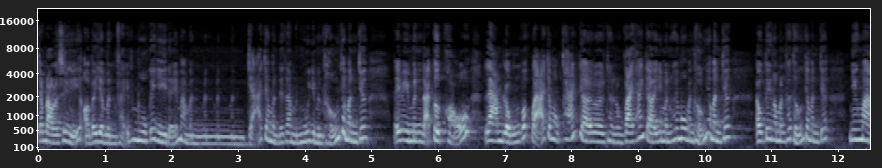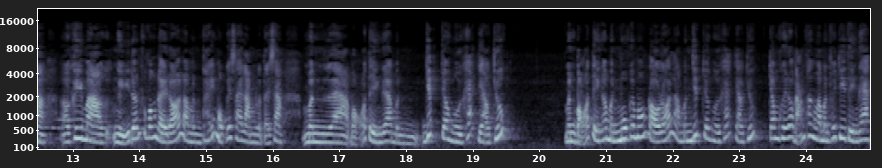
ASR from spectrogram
trong đầu là suy nghĩ ở bây giờ mình phải mua cái gì để mà mình mình mình mình trả cho mình để ra mình mua gì mình thưởng cho mình chứ? Tại vì mình đã cực khổ, làm lụng vất vả trong một tháng trời, vài tháng trời thì mình phải mua mình thưởng cho mình chứ đầu tiên là mình phải thưởng cho mình chứ. Nhưng mà ờ, khi mà nghĩ đến cái vấn đề đó là mình thấy một cái sai lầm là tại sao? Mình là bỏ tiền ra mình giúp cho người khác giàu trước. Mình bỏ tiền ra mình mua cái món đồ đó là mình giúp cho người khác giàu trước. Trong khi đó bản thân là mình phải chi tiền ra.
